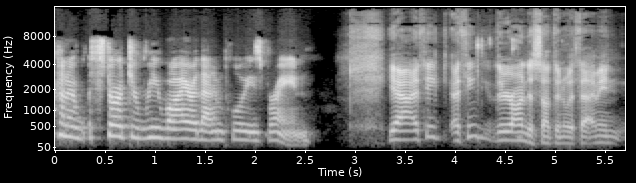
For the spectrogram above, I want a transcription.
kind of start to rewire that employee's brain yeah, I think I think they're onto something with that. I mean,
